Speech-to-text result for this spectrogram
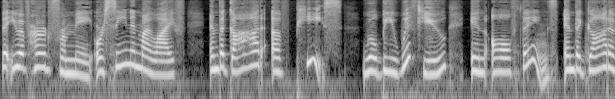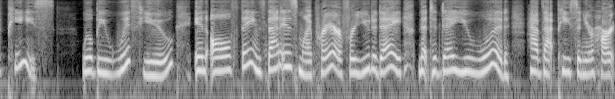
that you have heard from me or seen in my life, and the God of peace will be with you in all things. And the God of peace will be with you in all things. That is my prayer for you today, that today you would have that peace in your heart.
